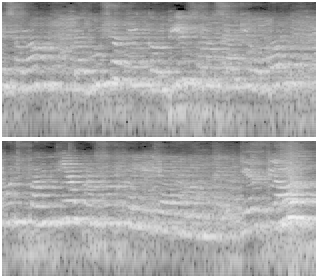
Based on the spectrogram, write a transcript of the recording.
के समय प्रदूषण एक गंभीर समस्या के ऊपर कुछ पंक्तियाँ प्रस्तुत करने जा रहा हूँ। यस क्लास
